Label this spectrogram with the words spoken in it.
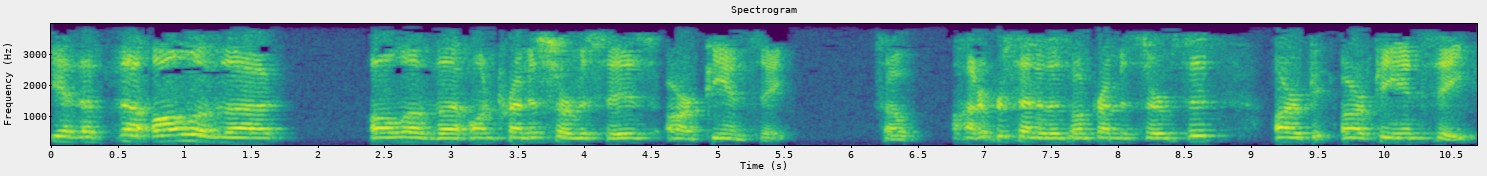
Yeah, the, the, all of the all of the on-premise services are P&C. So 100% of those on-premise services are are P&C.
